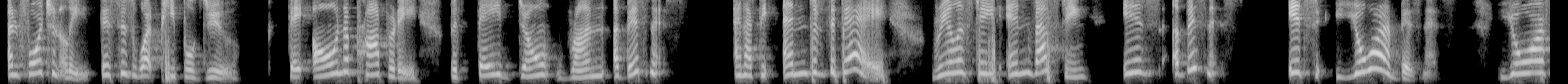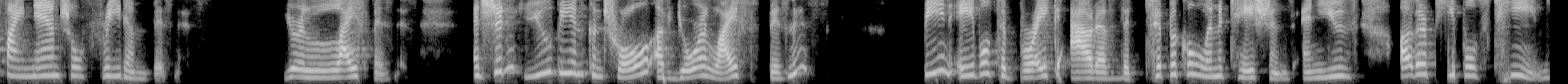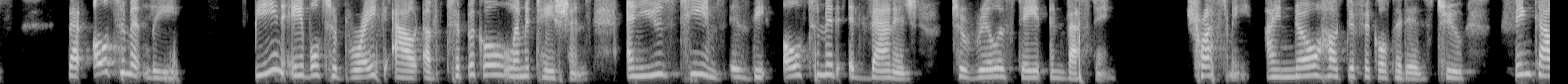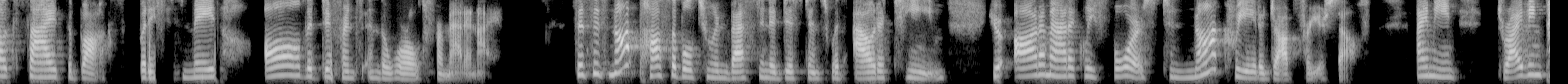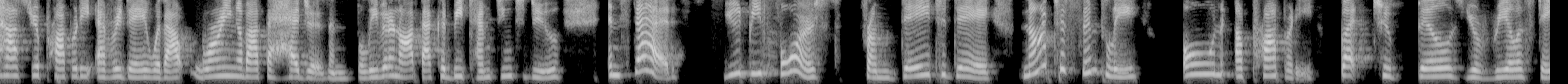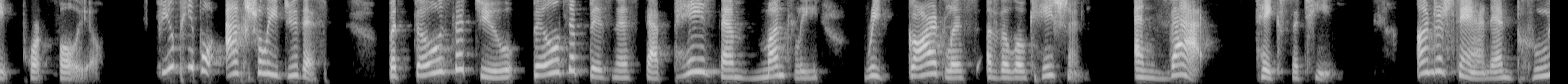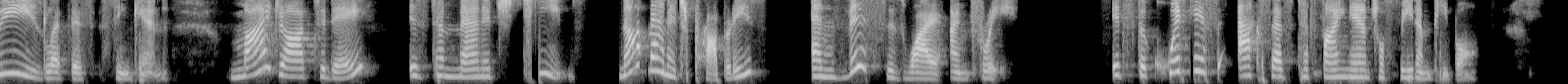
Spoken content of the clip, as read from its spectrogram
Unfortunately, this is what people do. They own a property, but they don't run a business. And at the end of the day, real estate investing is a business. It's your business your financial freedom business, your life business. And shouldn't you be in control of your life business? Being able to break out of the typical limitations and use other people's teams that ultimately being able to break out of typical limitations and use teams is the ultimate advantage to real estate investing. Trust me, I know how difficult it is to think outside the box, but it has made all the difference in the world for Matt and I. Since it's not possible to invest in a distance without a team, you're automatically forced to not create a job for yourself. I mean, driving past your property every day without worrying about the hedges, and believe it or not, that could be tempting to do. Instead, you'd be forced from day to day, not to simply own a property, but to build your real estate portfolio. Few people actually do this, but those that do build a business that pays them monthly, regardless of the location. And that takes a team. Understand and please let this sink in. My job today is to manage teams not manage properties. And this is why I'm free. It's the quickest access to financial freedom, people.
